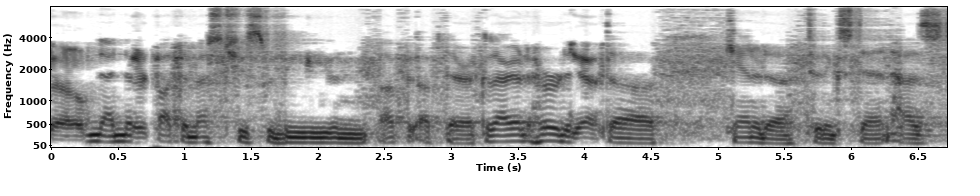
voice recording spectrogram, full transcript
So I never thought that Massachusetts would be even up up there because I had heard yeah. that uh, Canada, to an extent, has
